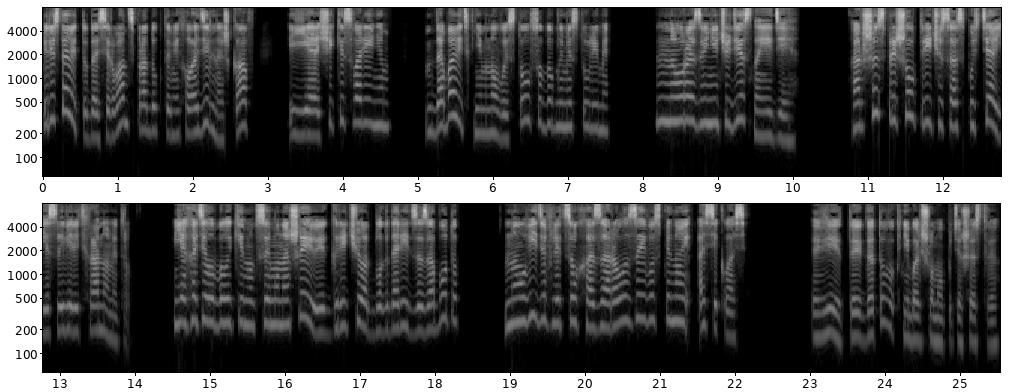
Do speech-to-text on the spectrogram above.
переставить туда сервант с продуктами, холодильный шкаф, ящики с вареньем, добавить к ним новый стол с удобными стульями. Ну, разве не чудесная идея? Аршес пришел три часа спустя, если верить хронометру. Я хотела было кинуться ему на шею и горячо отблагодарить за заботу, но, увидев лицо Хазарала за его спиной, осеклась. «Ви, ты готова к небольшому путешествию?»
